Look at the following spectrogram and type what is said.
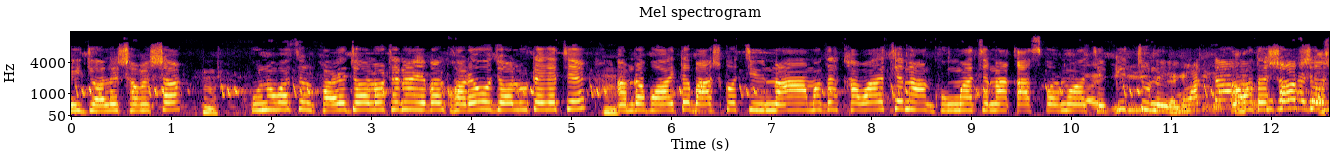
এই জলের সমস্যা? কোনো বছর ঘরে জল ওঠে না এবার ঘরেও জল উঠে গেছে। আমরা ভয়তে বাস করছি না আমাদের খাওয়া আছে না ঘুম আছে না কাজকর্ম আছে কিচ্ছু নেই। আমাদের সব শেষ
